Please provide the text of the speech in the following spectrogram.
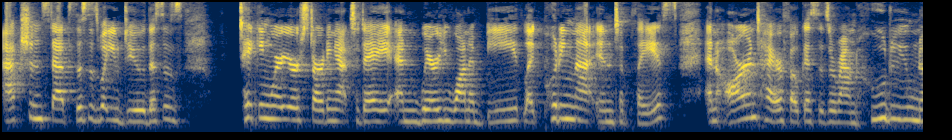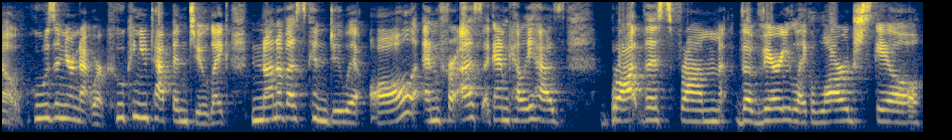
action steps. This is what you do. This is taking where you're starting at today and where you want to be, like putting that into place. And our entire focus is around who do you know? Who's in your network? Who can you tap into? Like none of us can do it all. And for us, again, Kelly has brought this from the very like large scale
